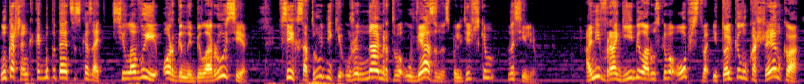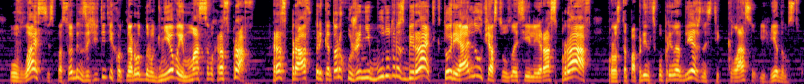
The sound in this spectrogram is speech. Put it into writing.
Лукашенко как бы пытается сказать, силовые органы Беларуси, все их сотрудники уже намертво увязаны с политическим насилием. Они враги белорусского общества, и только Лукашенко у власти способен защитить их от народного гнева и массовых расправ. Расправ, при которых уже не будут разбирать, кто реально участвовал в насилии. Расправ, просто по принципу принадлежности к классу и ведомству.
